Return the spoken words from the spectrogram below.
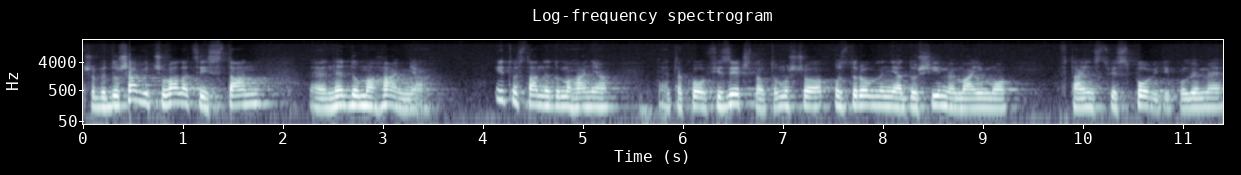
щоб душа відчувала цей стан е, недомагання. І то стан недомагання е, такого фізичного, тому що оздоровлення душі ми маємо в таїнстві сповіді, коли ми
